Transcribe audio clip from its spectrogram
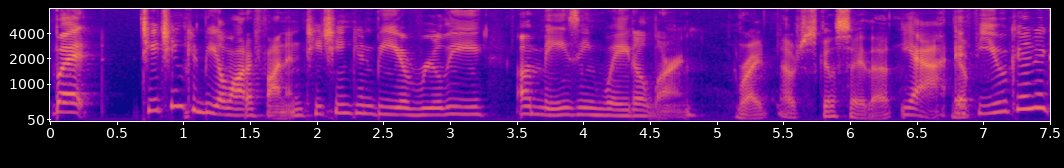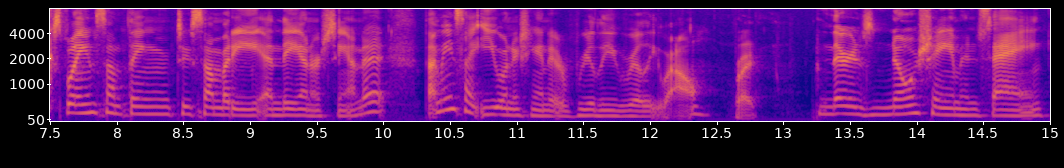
but teaching can be a lot of fun and teaching can be a really amazing way to learn Right. I was just going to say that. yeah. Yep. If you can explain something to somebody and they understand it, that means that you understand it really, really well. Right. There's no shame in saying,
